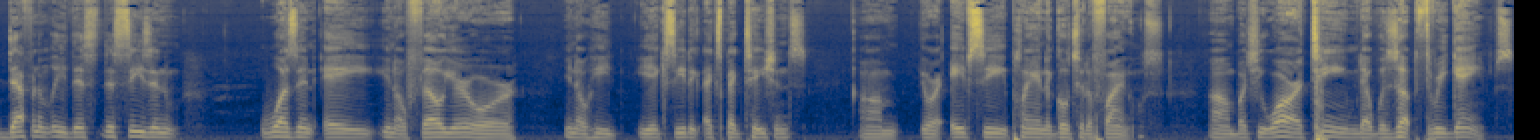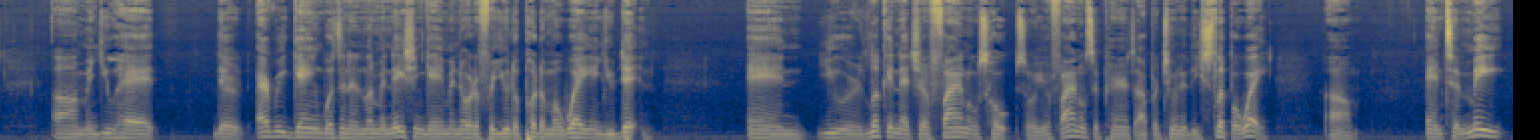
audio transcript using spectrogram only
Definitely, this this season wasn't a you know failure or you know he he exceeded expectations. Um, you're AFC playing to go to the finals. Um, but you are a team that was up three games, um, and you had there every game was an elimination game in order for you to put them away, and you didn't. And you were looking at your finals hopes or your finals appearance opportunity slip away. Um, and to me,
